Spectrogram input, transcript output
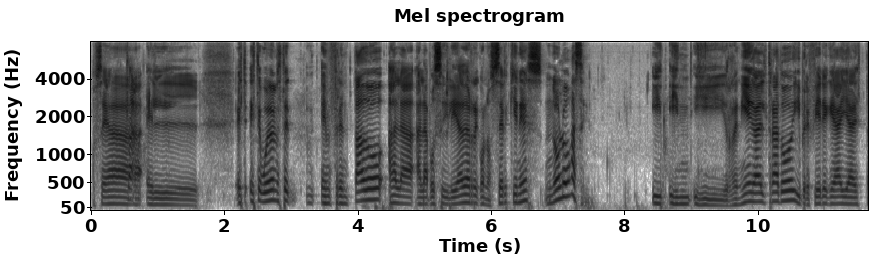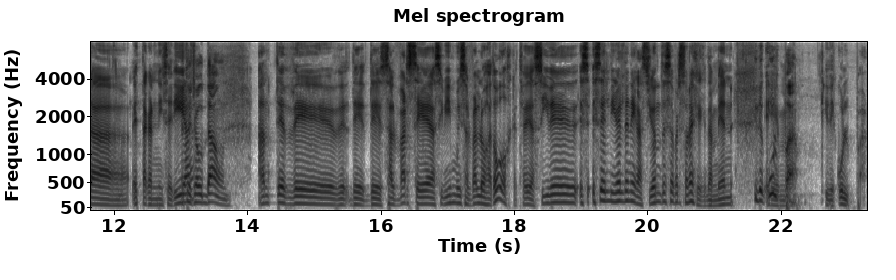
O sea, Claro. el, este, este weón este, enfrentado a la, a la posibilidad de reconocer quién es, no lo hace. Y, y- y reniega el trato y prefiere que haya esta, esta carnicería Este showdown. Antes de, de- salvarse a sí mismo y salvarlos a todos, ¿cachai? Así de. Ese, es el nivel de negación de ese personaje, que también. Y de culpa. eh, y de culpa.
